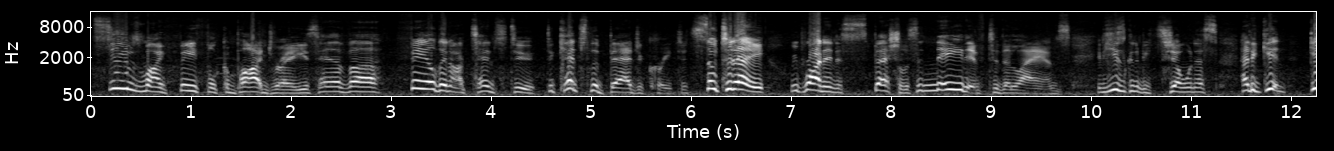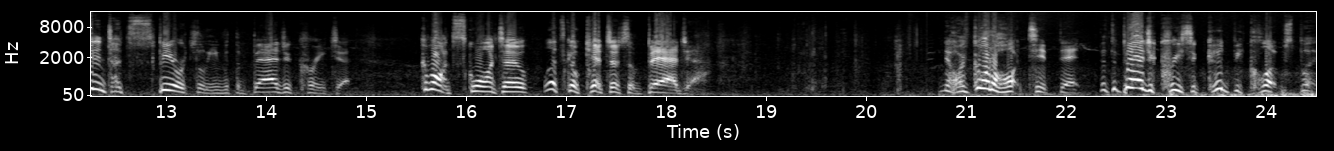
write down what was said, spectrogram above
It seems my faithful compadres have uh, failed in our attempts to, to catch the badger creature. So today, we brought in a specialist, a native to the lands, and he's gonna be showing us how to get, get in touch spiritually with the badger creature. Come on, Squanto, let's go catch us a badger. Now, I've got a hot tip that, that the badger creature could be close, but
